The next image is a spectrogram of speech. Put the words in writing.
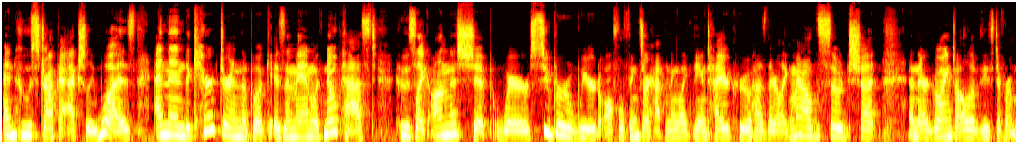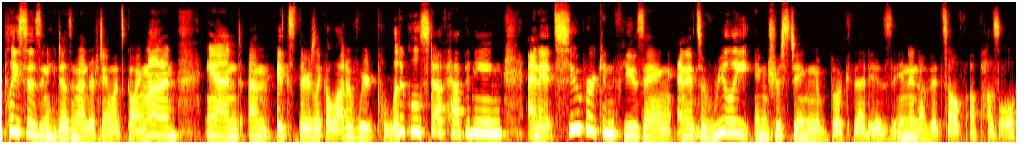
and who Straka actually was. And then the character in the book is a man with no past who's like on this ship where super weird, awful things are happening. Like the entire crew has their like mouths sewed shut and they're going to all of these different places and he doesn't understand what's going on. And um, it's there's like a lot of weird political stuff happening and it's super confusing and it's a really interesting book that is in and of itself a puzzle.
